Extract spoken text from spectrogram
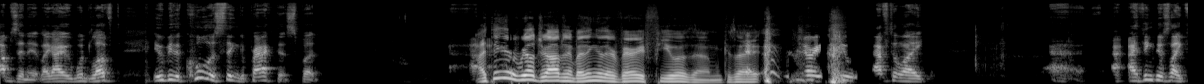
jobs in it. Like I would love. it would be the coolest thing to practice, but I think there are real jobs in but I think there are very few of them because I very few have to like. Uh, I- think there's like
